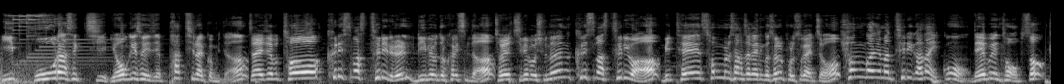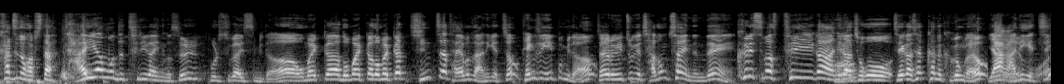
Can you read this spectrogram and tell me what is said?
이 보라색 집 여기서 이제 파티를 할 겁니다. 자 이제부터 크리스마스 트리를 리뷰해보도록 하겠습니다. 저희 집에 보시면 크리스마스 트리와 밑에 선물 상자가 있는 것을 볼 수가 있죠. 현관에만 트리가 하나 있고 내부엔 더 없어? 카지노 갑시다. 다이아몬드 트리가 있는 것을 볼 수가 있습니다. 오마이갓 오마이갓 오마이갓. 진짜 다이아몬드 아니겠죠? 굉장히 이쁩니다. 자 그리고 이쪽에 자동차 있는데 크리스마스 트리가 아니라 저거 제가 생각하는 그건가요? 약 아니겠지?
